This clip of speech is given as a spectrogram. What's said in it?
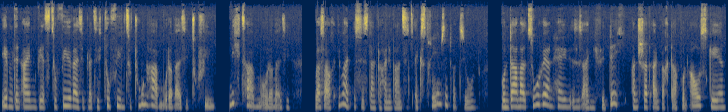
eben den einen wird es zu viel, weil sie plötzlich zu viel zu tun haben oder weil sie zu viel nichts haben oder weil sie was auch immer. Es ist einfach eine wahnsinns Extremsituation. Und da mal zuhören, hey, wie ist es eigentlich für dich, anstatt einfach davon ausgehen,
